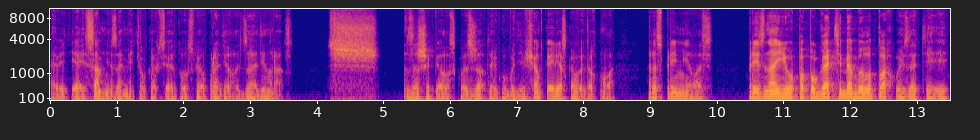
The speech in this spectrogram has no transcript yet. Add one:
А ведь я и сам не заметил, как все это успел проделать за один раз. Шш! зашипела сквозь сжатые губы девчонка и резко выдохнула. Распрямилась. Признаю, попугать тебя было плохой затеей.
